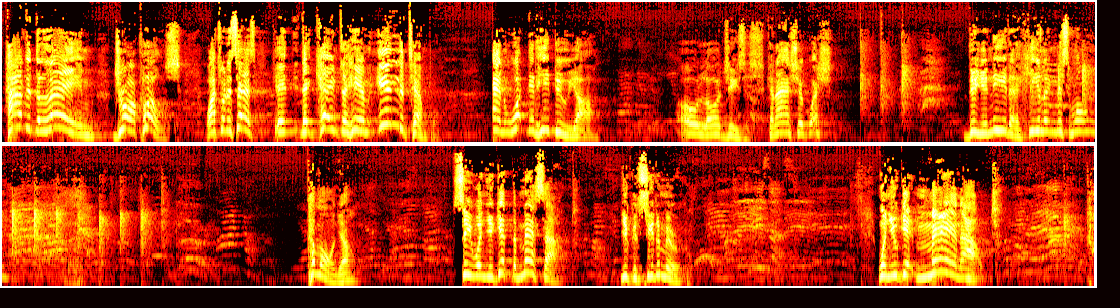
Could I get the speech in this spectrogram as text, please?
How did the lame draw close? Watch what it says. It, they came to him in the temple. And what did he do, y'all? Oh, Lord Jesus. Can I ask you a question? Do you need a healing this morning? Come on, y'all. See, when you get the mess out, you can see the miracle. When you get man out,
